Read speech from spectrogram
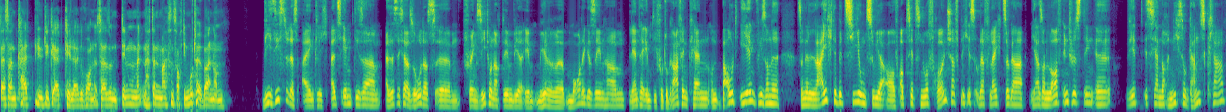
dass er ein kaltblütiger Killer geworden ist. Also in dem Moment hat dann meistens auch die Mutter übernommen. Wie siehst du das eigentlich, als eben dieser, also es ist ja so, dass ähm, Frank Zito, nachdem wir eben mehrere Morde gesehen haben, lernt er eben die Fotografin kennen und baut irgendwie so eine, so eine leichte Beziehung zu ihr auf. Ob es jetzt nur freundschaftlich ist oder vielleicht sogar, ja, so ein Love Interesting äh, wird, ist ja noch nicht so ganz klar.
